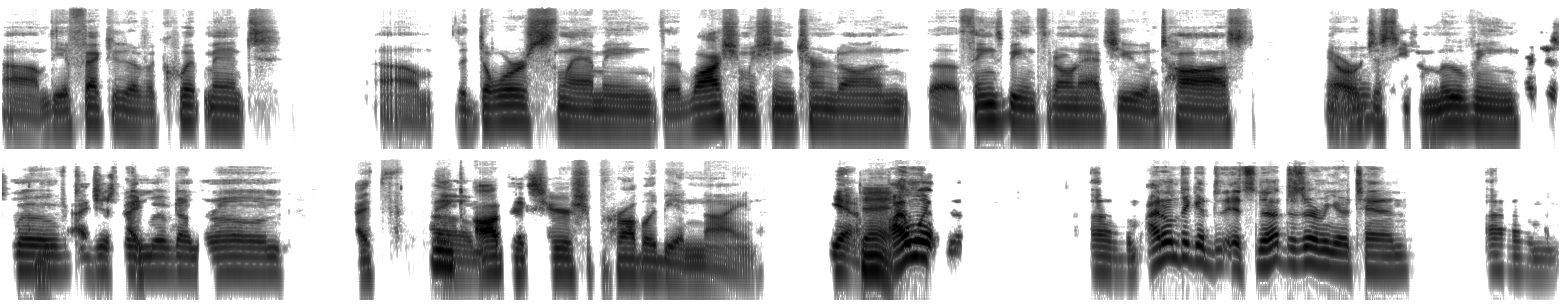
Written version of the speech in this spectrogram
um, the affected of equipment, um, the doors slamming, the washing machine turned on, the things being thrown at you and tossed, you know, or just even moving. Or just moved, I- just I- moved on their own. I think Um, objects here should probably be a nine. Yeah. Dang. I went um I don't think it, it's not deserving of a 10. Um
